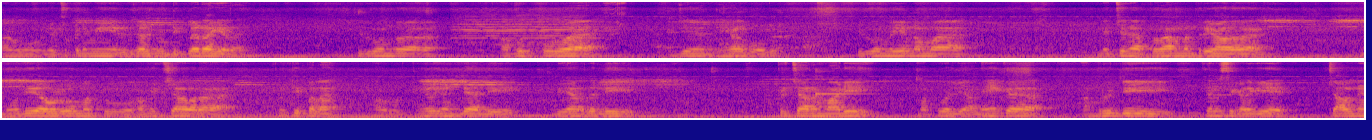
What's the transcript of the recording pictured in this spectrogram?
ಹಾಗೂ ಹೆಚ್ಚು ಕಡಿಮೆ ರಿಸಲ್ಟು ಡಿಕ್ಲೇರ್ ಆಗ್ಯದ ಇದು ಒಂದು ಅಭೂತಪೂರ್ವ ಜಯ ಅಂತ ಹೇಳ್ಬೋದು. ಇದು ಒಂದು ಏನು ನಮ್ಮ ನೆಚ್ಚಿನ ಪ್ರಧಾನಮಂತ್ರಿಗಳಾದ ಮೋದಿ ಅವರು ಮತ್ತು ಅಮಿತ್ ಶಾ ಅವರ ಪ್ರತಿಫಲ. ಅವರು ತಿಂಗಳ ಅಲ್ಲಿ ಬಿಹಾರದಲ್ಲಿ ಪ್ರಚಾರ ಮಾಡಿ ಮತ್ತು ಅಲ್ಲಿ ಅನೇಕ ಅಭಿವೃದ್ಧಿ ಕೆಲಸಗಳಿಗೆ ಚಾಲನೆ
